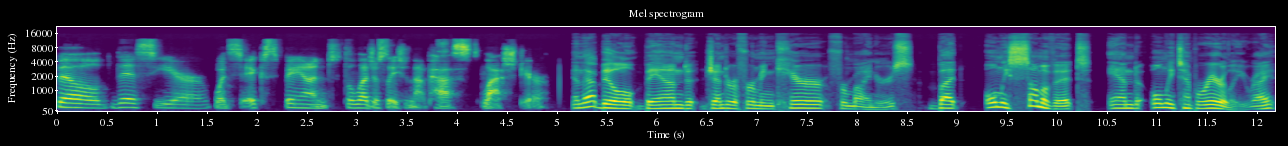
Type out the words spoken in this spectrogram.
bill this year was to expand the legislation that passed last year. And that bill banned gender affirming care for minors, but only some of it and only temporarily, right?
